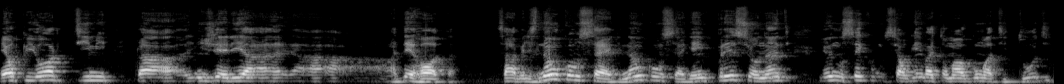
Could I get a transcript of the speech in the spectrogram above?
É o pior time para ingerir a, a, a, derrota. Sabe? Eles não conseguem, não conseguem. É impressionante. Eu não sei se alguém vai tomar alguma atitude,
